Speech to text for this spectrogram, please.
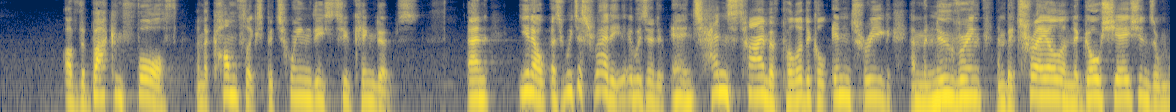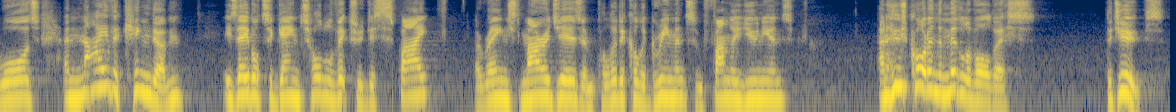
of the back and forth and the conflicts between these two kingdoms. And, you know, as we just read, it was an intense time of political intrigue and maneuvering and betrayal and negotiations and wars. And neither kingdom is able to gain total victory despite arranged marriages and political agreements and family unions. And who's caught in the middle of all this? The Jews.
